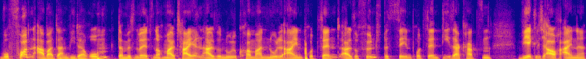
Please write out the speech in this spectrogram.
wovon aber dann wiederum, da müssen wir jetzt nochmal teilen, also 0,01 Prozent, also fünf bis zehn Prozent Prozent dieser Katzen wirklich auch eine,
